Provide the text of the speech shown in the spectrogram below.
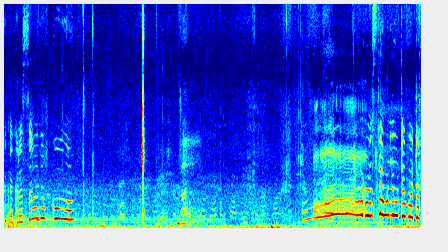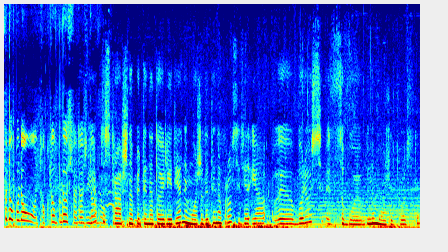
Така краса навколо. Розставлю тебе, так люблю, так люблю, що розставлю. Як то страшно піти на той лід, я не можу. Дитина просить, я, я е, борюсь з собою, бо не можу просто.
